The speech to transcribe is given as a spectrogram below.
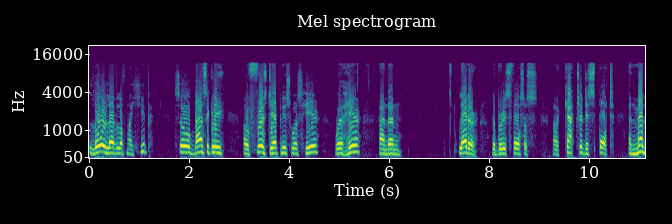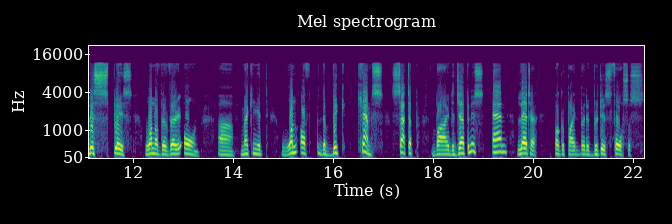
lower level of my hip. So basically our first Japanese was here, were here and then later the British forces uh, captured this spot and made this place one of their very own, uh, making it one of the big camps set up by the Japanese and later occupied by the British forces.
